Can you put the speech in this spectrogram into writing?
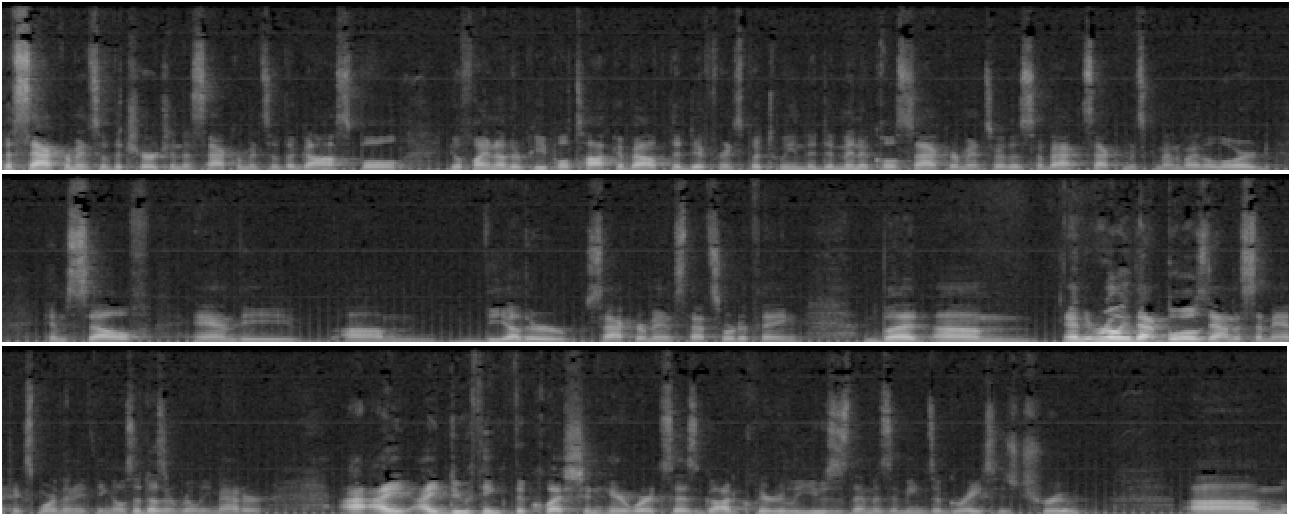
the sacraments of the church and the sacraments of the gospel. You'll find other people talk about the difference between the dominical sacraments or the sacraments commanded by the Lord Himself and the um, the other sacraments, that sort of thing. But um, and really that boils down to semantics more than anything else. It doesn't really matter. I, I do think the question here, where it says God clearly uses them as a means of grace, is true. Um,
